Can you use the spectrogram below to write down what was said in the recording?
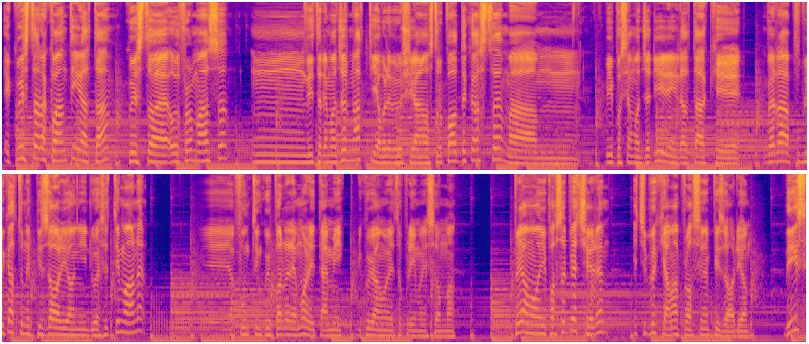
e questo era quanto in realtà, questo è All From Us, Mm, vi terremo aggiornati a breve uscirà il nostro podcast, ma mm, vi possiamo già dire in realtà che verrà pubblicato un episodio ogni due settimane, e appunto in cui parleremo dei temi di cui abbiamo detto prima, insomma. Speriamo vi possa piacere e ci becchiamo al prossimo episodio. This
